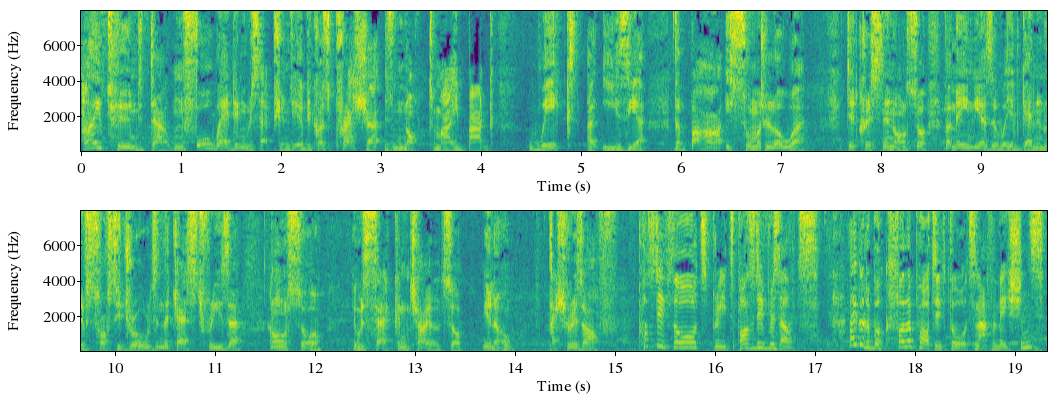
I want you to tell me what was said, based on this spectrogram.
I turned down four wedding receptions here because pressure is not my bag. Wakes are easier. The bar is so much lower. Did christening also, but mainly as a way of getting rid of sausage rolls in the chest freezer. And also, it was second child, so, you know, pressure is off. Positive thoughts breeds positive results. I got a book full of positive thoughts and affirmations.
